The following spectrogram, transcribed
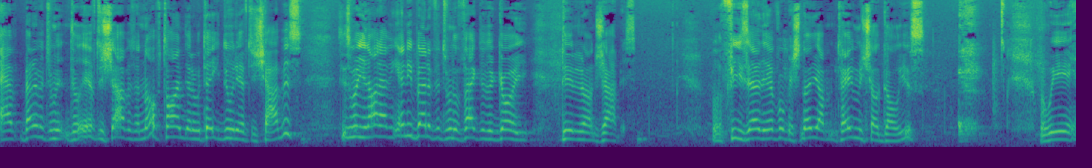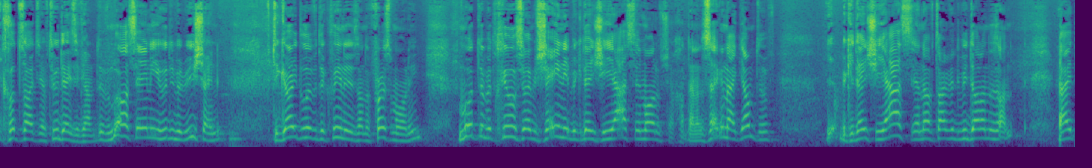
have benefit from it until after Shabbos, enough time that it would take to do it after Shabbos. This is where you're not having any benefit from the fact that the guy did it on Shabbos. If therefore. When we chutzat, you have two days of Yom Tov. The guy delivered the cleaners on the first morning, mutter b'tchil shem sheini b'kdei sheyas in mon shachat. And on the second night Yom Tov, b'kdei sheyas enough time for it to be done on the sun. Right?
